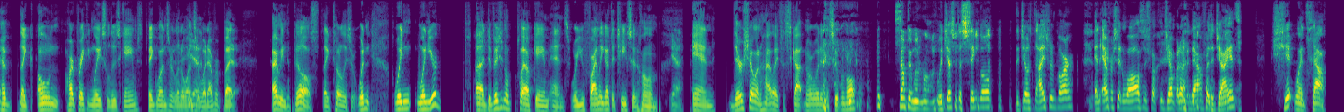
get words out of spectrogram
have like own heartbreaking ways to lose games, big ones or little ones Yeah. or whatever. But I mean, the Bills like totally when when when your uh, divisional playoff game ends, where you finally got the Chiefs at home yeah, and they're showing highlights of Scott Norwood in the Super Bowl something went wrong. with just a single, the Joe Theismann bar, and Everson Walls is fucking jumping up and down for the Giants. Shit went south,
